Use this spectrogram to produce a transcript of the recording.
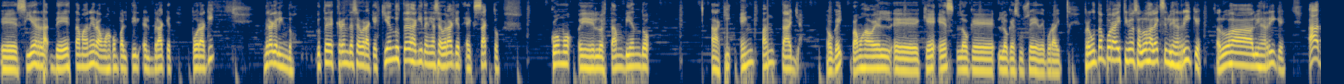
eh, cierra de esta manera. Vamos a compartir el bracket por aquí. Mira qué lindo. ¿Qué ustedes creen de ese bracket? ¿Quién de ustedes aquí tenía ese bracket exacto? Como eh, lo están viendo aquí en pantalla. Ok, vamos a ver eh, qué es lo que, lo que sucede por ahí. Preguntan por ahí, Steven, saludos a Alexis, Luis Enrique. Saludos a Luis Enrique. Ah,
